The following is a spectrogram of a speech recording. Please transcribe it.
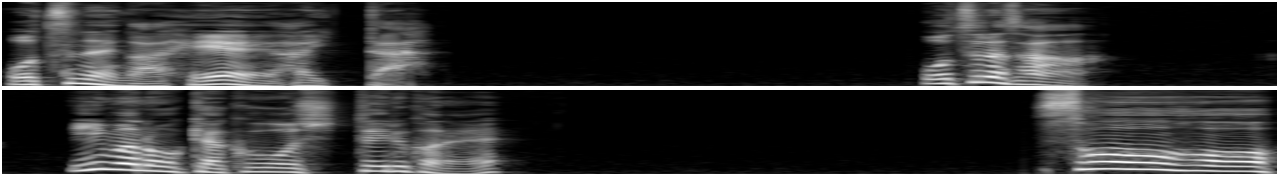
おつねが部屋へ入った。おつねさん今の客を知っているかね？さあ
